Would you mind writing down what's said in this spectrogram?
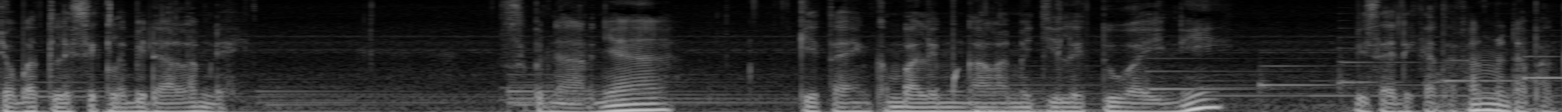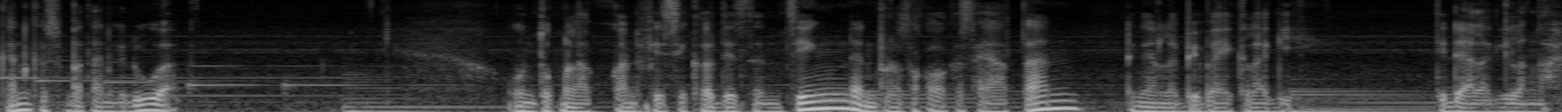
coba telisik lebih dalam deh. Sebenarnya, kita yang kembali mengalami jilid dua ini bisa dikatakan mendapatkan kesempatan kedua untuk melakukan physical distancing dan protokol kesehatan dengan lebih baik lagi tidak lagi lengah.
